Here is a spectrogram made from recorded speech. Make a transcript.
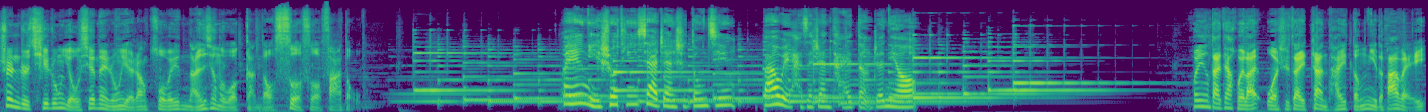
甚至其中有些内容也让作为男性的我感到瑟瑟发抖。欢迎你收听，下站是东京，八尾还在站台等着你哦。欢迎大家回来，我是在站台等你的八尾。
